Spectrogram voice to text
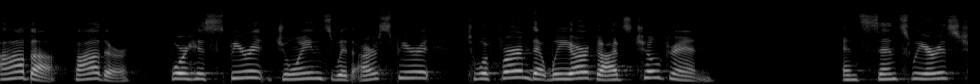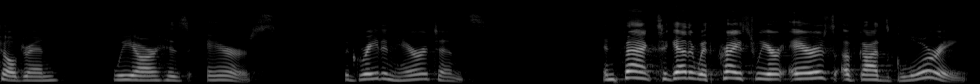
Abba, Father, for his spirit joins with our spirit to affirm that we are God's children. And since we are his children, we are his heirs, the great inheritance. In fact, together with Christ, we are heirs of God's glory.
